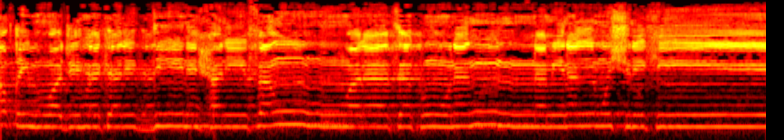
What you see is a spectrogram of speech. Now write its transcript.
فأقم وجهك للدين حنيفا ولا تكونن من المشركين.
